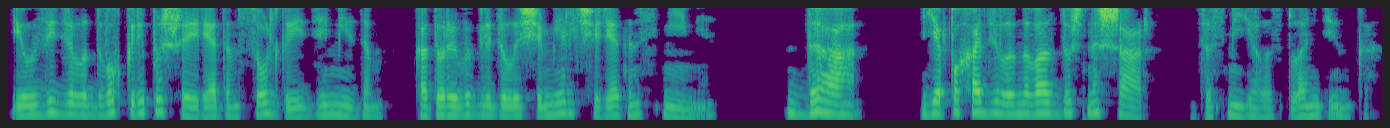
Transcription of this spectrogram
и увидела двух крепышей рядом с Ольгой и Демидом, который выглядел еще мельче рядом с ними. «Да, я походила на воздушный шар», — засмеялась блондинка.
